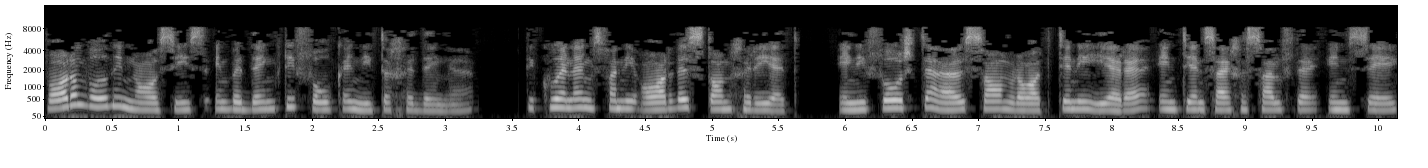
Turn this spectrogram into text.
Waarom wil die nasies en bedenk die volken nietige dingen? Die konings van die aarde staan gereed, en die voorste hou saamraad teen die Heere en teen sy gesalfde en sê,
